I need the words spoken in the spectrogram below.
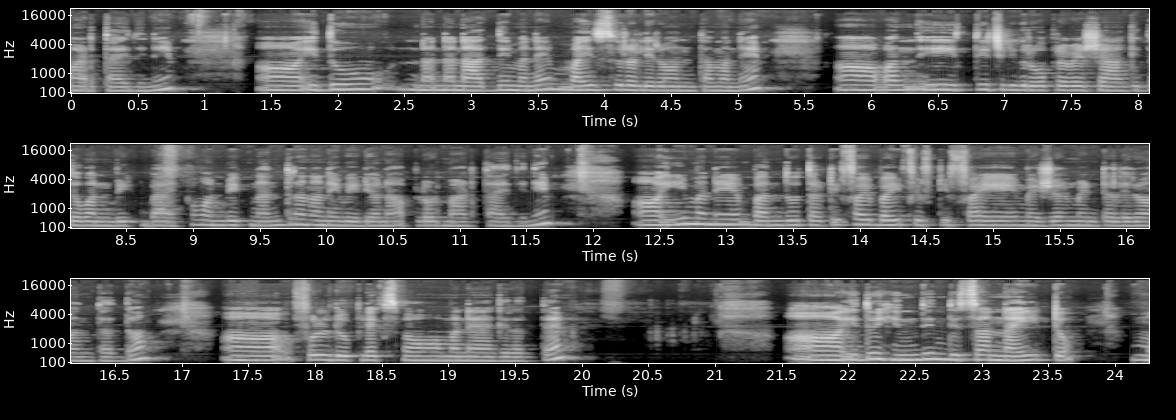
ಮಾಡ್ತಾಯಿದ್ದೀನಿ ಇದು ನನ್ನ ನಾದಿನಿ ಮನೆ ಮೈಸೂರಲ್ಲಿರುವಂಥ ಮನೆ. ಒಂದು ಈ ಇತ್ತೀಚೆಗೆ ಗೃಹ ಪ್ರವೇಶ ಆಗಿದ್ದು one week back one week ನಂತರ ನಾನು ಈ ವಿಡಿಯೋನ ಅಪ್ಲೋಡ್ ಮಾಡ್ತಾ ಇದ್ದೀನಿ. ಈ ಮನೆ ಬಂದು thirty five by fifty five ಮೆಷರ್ಮೆಂಟಲ್ಲಿರುವಂಥದ್ದು ಫುಲ್ ಡ್ಯೂಪ್ಲೆಕ್ಸ್ ಮನೆ ಆಗಿರುತ್ತೆ. ಇದು ಹಿಂದಿನ ದಿವಸ ನೈಟು ಮ,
